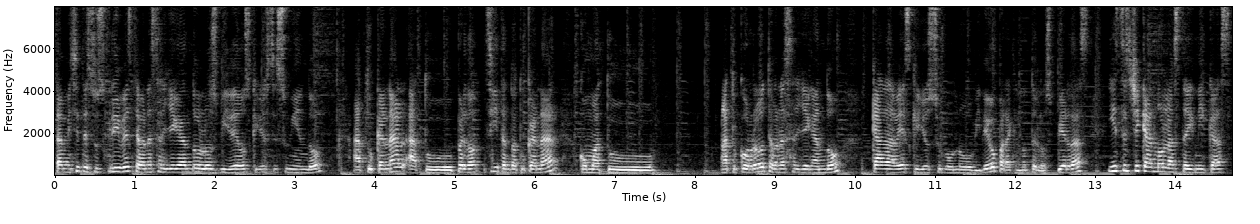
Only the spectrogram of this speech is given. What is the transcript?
También si te suscribes te van a estar llegando los videos que yo esté subiendo a tu canal, a tu, perdón, sí, tanto a tu canal como a tu a tu correo te van a estar llegando cada vez que yo subo un nuevo video para que no te los pierdas y estés checando las técnicas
